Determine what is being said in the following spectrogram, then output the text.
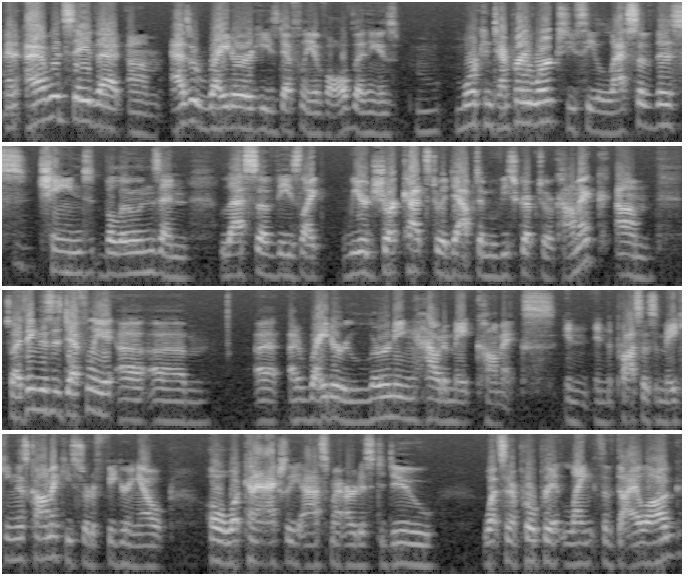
And I would say that um, as a writer, he's definitely evolved. I think his m- more contemporary works, you see less of this chained balloons and less of these like weird shortcuts to adapt a movie script to a comic. Um, so I think this is definitely a, um, a, a writer learning how to make comics. In in the process of making this comic, he's sort of figuring out, oh, what can I actually ask my artist to do what's an appropriate length of dialogue.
